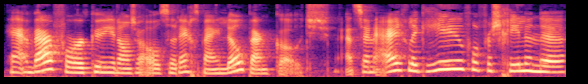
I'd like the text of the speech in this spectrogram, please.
Ja, en waarvoor kun je dan zo al terecht bij een loopbaancoach? Nou, het zijn eigenlijk heel veel verschillende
